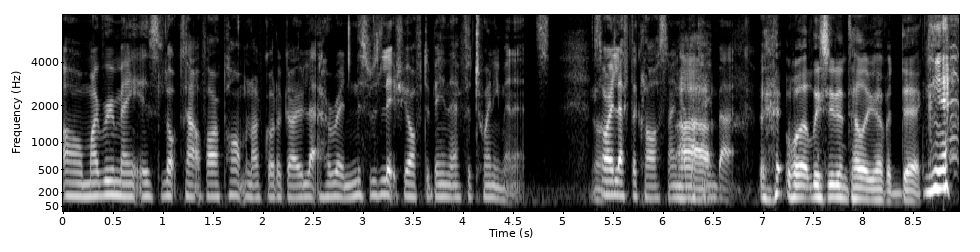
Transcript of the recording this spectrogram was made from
Oh, my roommate is locked out of our apartment. I've got to go let her in. And this was literally after being there for 20 minutes. So I left the class and I never Ah. came back. well, at least you didn't tell her you have a dick. Yeah.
